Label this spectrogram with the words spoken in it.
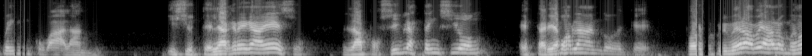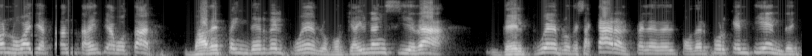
penco va adelante. Y si usted le agrega eso la posible abstención, estaríamos hablando de que por primera vez a lo mejor no vaya tanta gente a votar. Va a depender del pueblo, porque hay una ansiedad del pueblo de sacar al PLD del poder, porque entienden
